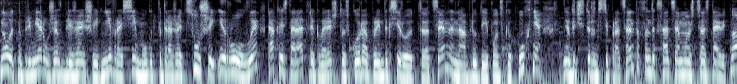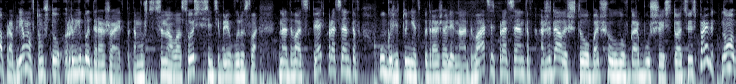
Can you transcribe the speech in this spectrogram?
Ну вот, например, уже в ближайшие дни в России могут подорожать суши и роллы. Так рестораторы говорят, что скоро проиндексируют э, цены на блюда японской кухни до 14% индексация может составить. Ну а проблема в том, что рыба дорожает, потому что цена лосося в сентябре выросла на 25%, угорь и тунец подорожали на 20%. Ожидалось, что большой улов горбуши ситуацию исправит, но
